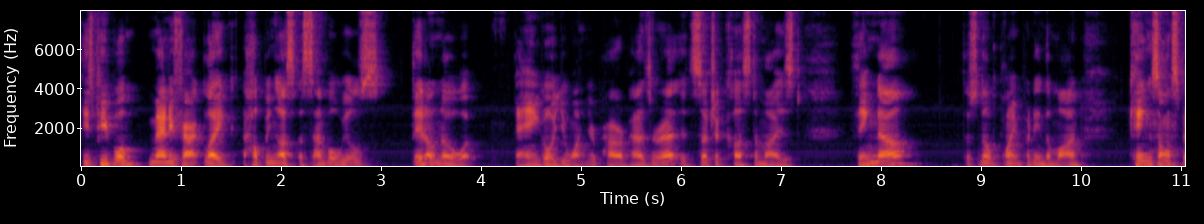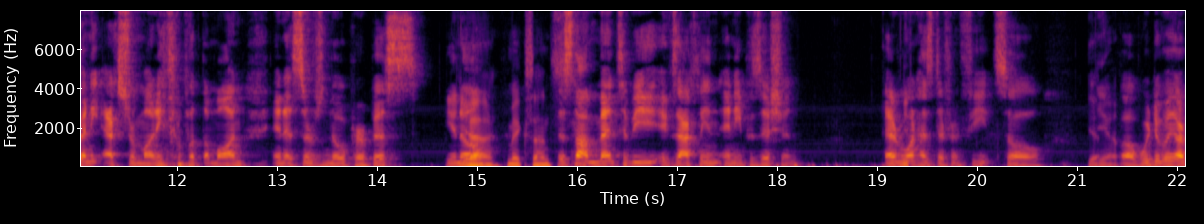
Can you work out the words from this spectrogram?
these people manufacture like helping us assemble wheels they don't know what angle you want your power pads are at it's such a customized thing now there's no point putting them on Kingsong spending extra money to put them on and it serves no purpose you know Yeah, makes sense. it's not meant to be exactly in any position everyone has different feet so Yeah. Yeah. uh, we're doing our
